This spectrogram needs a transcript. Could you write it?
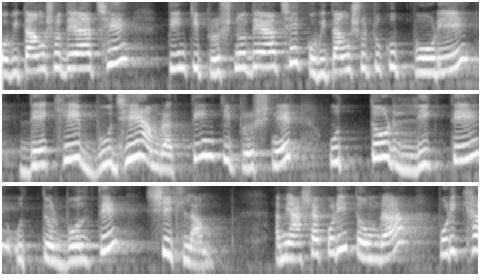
কবিতাংশ দেয়া আছে, তিনটি প্রশ্ন দেয়া আছে। কবিতাংশটুকু পড়ে, দেখে, বুঝে আমরা তিনটি প্রশ্নের উত্তর লিখতে, উত্তর বলতে শিখলাম। আমি আশা করি তোমরা পরীক্ষা,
